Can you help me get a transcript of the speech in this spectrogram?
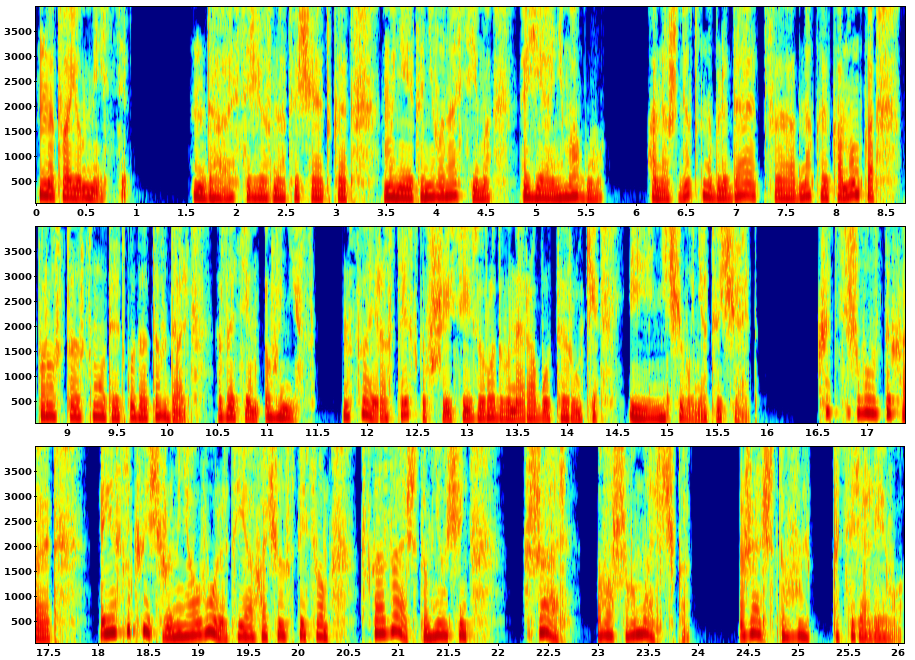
на твоем месте?» «Да», — серьезно отвечает Кэт, — «мне это невыносимо, я не могу». Она ждет и наблюдает, однако экономка просто смотрит куда-то вдаль, затем вниз, на свои растрескавшиеся, изуродованные работой руки, и ничего не отвечает. Кэт тяжело вздыхает. «Если к вечеру меня уволят, я хочу успеть вам сказать, что мне очень жаль вашего мальчика. Жаль, что вы потеряли его».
